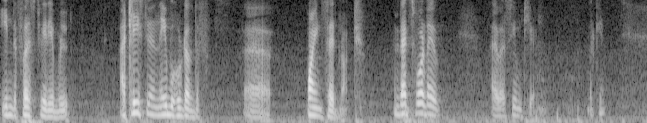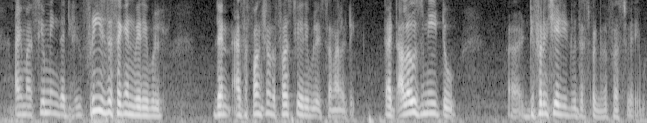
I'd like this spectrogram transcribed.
in the first variable at least in a neighbourhood of the uh, point z naught. And that is what I have assumed here okay? I am assuming that if you freeze the second variable then as a function of the first variable it is analytic. That allows me to uh, differentiate it with respect to the first variable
